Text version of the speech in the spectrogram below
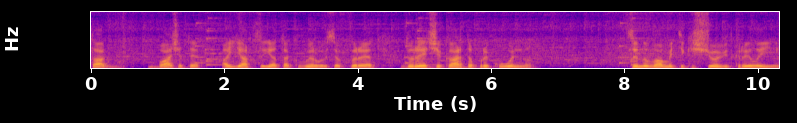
Так, бачите, а як це я так вирвався вперед? До речі, карта прикольна. Це нова, ми тільки що відкрили її.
